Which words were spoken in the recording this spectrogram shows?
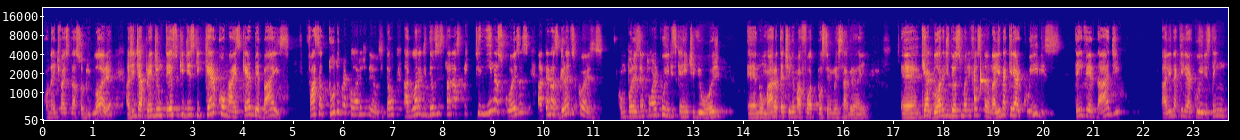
quando a gente vai estudar sobre glória, a gente aprende um texto que diz que quer comais, quer bebais, faça tudo para a glória de Deus. Então, a glória de Deus está nas pequeninas coisas até nas grandes coisas. Como, por exemplo, um arco-íris que a gente viu hoje é, no mar, até tirei uma foto, postei no meu Instagram aí, é, que é a glória de Deus se manifestando. Ali naquele arco-íris tem verdade ali naquele arco-íris tem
